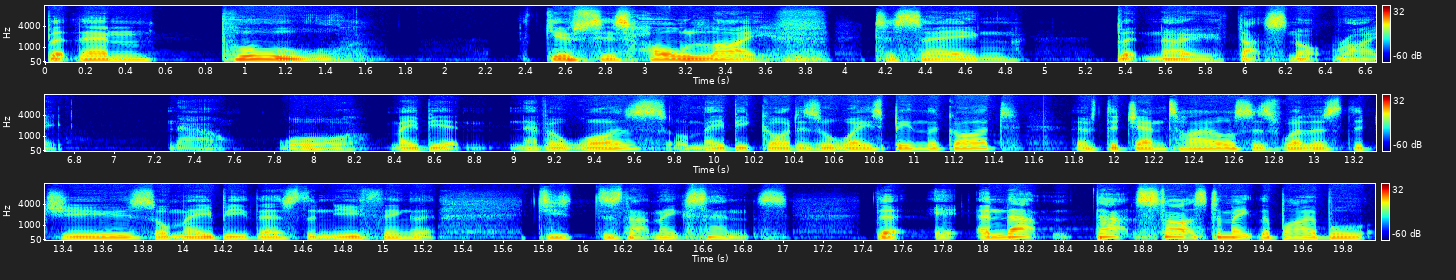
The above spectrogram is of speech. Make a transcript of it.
But then Paul gives his whole life to saying, but no, that's not right now or maybe it never was, or maybe God has always been the God of the Gentiles as well as the Jews, or maybe there's the new thing. That, do you, does that make sense? That it, and that that starts to make the Bible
